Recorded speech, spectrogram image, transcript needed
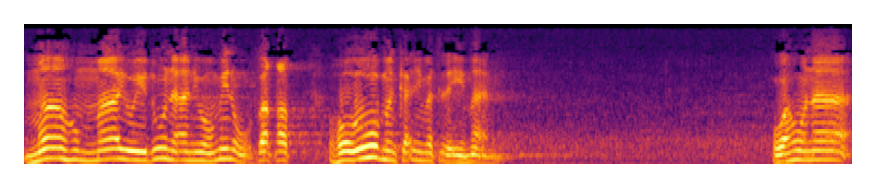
ما هم؟ ما يريدون أن يؤمنوا. فقط هروب من كلمة الإيمان. وهنا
